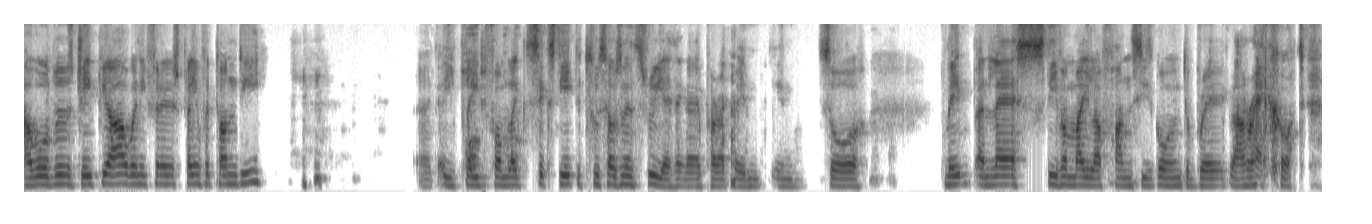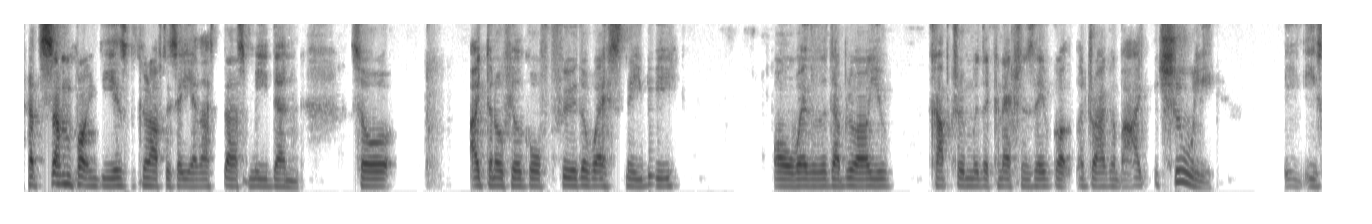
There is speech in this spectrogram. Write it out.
how old was JPR when he finished playing for Tondu? Uh, he played from like 68 to 2003, I think I put up in, in so maybe unless Stephen Myler fancies going to break that record, at some point he is gonna have to say, Yeah, that's that's me done. So I don't know if he'll go further west, maybe, or whether the WRU capture him with the connections they've got the dragon, but I, surely he, he's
